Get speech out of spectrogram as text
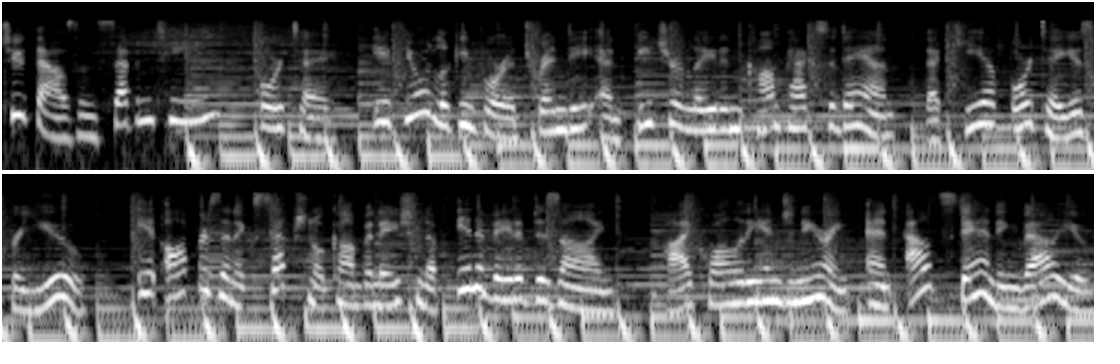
2017 Forte. If you're looking for a trendy and feature-laden compact sedan, the Kia Forte is for you. It offers an exceptional combination of innovative design, high-quality engineering, and outstanding value,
